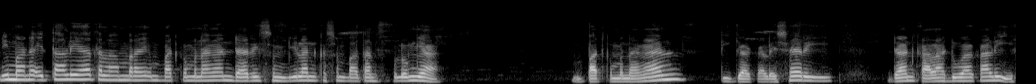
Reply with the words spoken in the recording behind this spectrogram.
di mana Italia telah meraih empat kemenangan dari sembilan kesempatan sebelumnya. Empat kemenangan tiga kali seri dan kalah dua kali.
